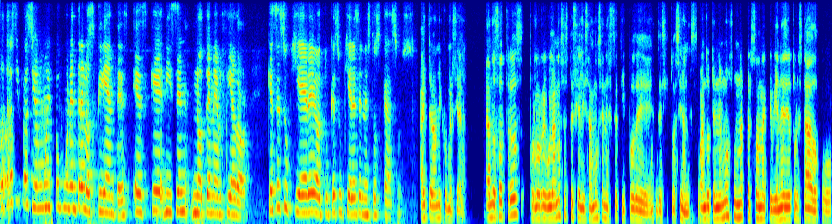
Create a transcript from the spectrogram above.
otra situación muy común entre los clientes es que dicen no tener fiador. ¿Qué se sugiere o tú qué sugieres en estos casos? Ahí te va mi comercial. A nosotros, por lo regular, nos especializamos en este tipo de, situaciones. Cuando tenemos una persona que viene de otro estado o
